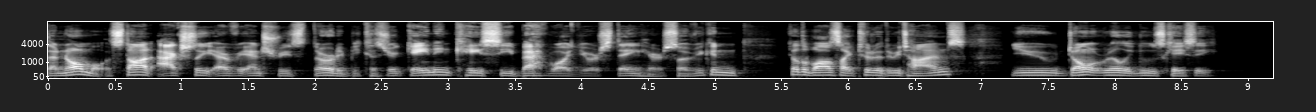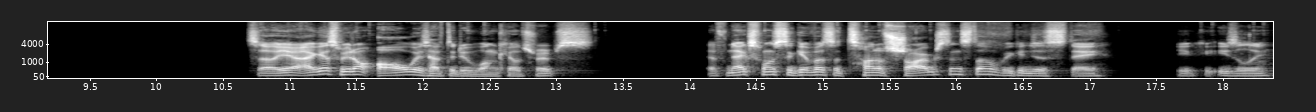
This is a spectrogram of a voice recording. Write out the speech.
than normal. It's not actually every entry is 30 because you're gaining KC back while you're staying here. So if you can kill the boss like two to three times, you don't really lose KC. So yeah, I guess we don't always have to do one kill trips. If Nex wants to give us a ton of sharks and stuff, we can just stay easily.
